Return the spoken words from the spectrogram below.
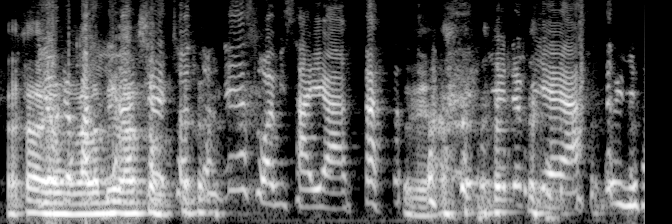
Kakak ya, yang mengalami langsung. Contohnya suami saya. Oh, iya. ya, ya. Oh, iya.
